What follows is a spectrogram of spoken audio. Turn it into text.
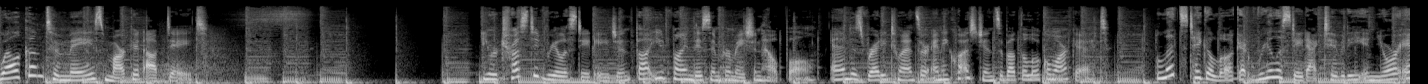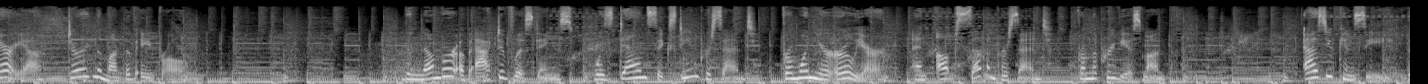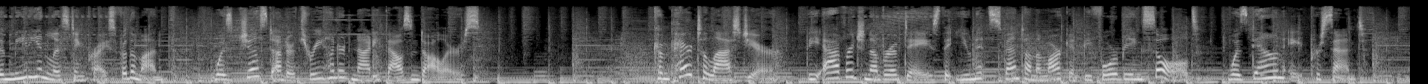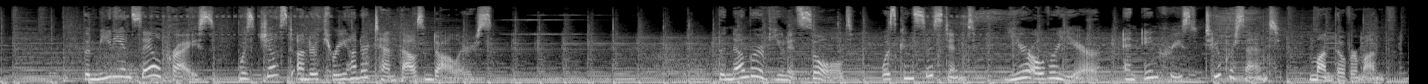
Welcome to May's Market Update. Your trusted real estate agent thought you'd find this information helpful and is ready to answer any questions about the local market. Let's take a look at real estate activity in your area during the month of April. The number of active listings was down 16% from one year earlier and up 7% from the previous month. As you can see, the median listing price for the month was just under $390,000. Compared to last year, the average number of days that units spent on the market before being sold was down 8%. The median sale price was just under $310,000. The number of units sold was consistent year over year and increased 2% month over month.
